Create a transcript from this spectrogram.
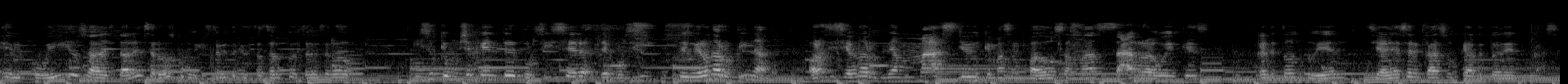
el COVID, o sea, estar encerrados, como dijiste ahorita que estás harto de estar encerrado, hizo que mucha gente de por sí, ser, de por sí tuviera una rutina. Ahora sí hiciera una rutina más, yo digo que más enfadosa, más zarra, güey, que es quedarte todo tu día, en- si hay que hacer caso, quedarte todo el día en tu casa.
